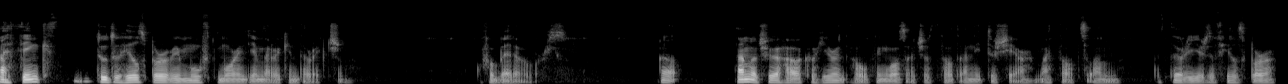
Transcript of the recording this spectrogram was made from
I think due to Hillsborough, we moved more in the American direction, for better or worse. Well, I'm not sure how coherent the whole thing was. I just thought I need to share my thoughts on the 30 years of Hillsborough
